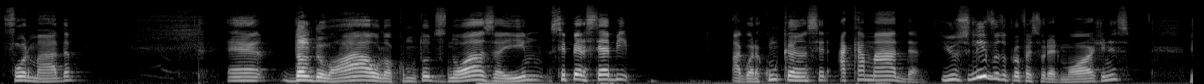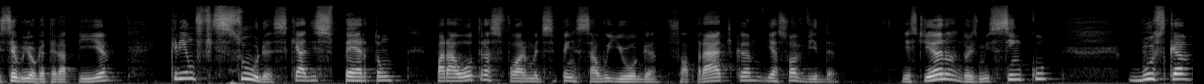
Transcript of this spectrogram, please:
formada, é, dando aula, como todos nós aí, se percebe, agora com câncer, acamada. E os livros do professor Hermógenes e seu Yoga Terapia criam fissuras que a despertam para outras formas de se pensar o yoga, sua prática e a sua vida. Neste ano, 2005, busca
